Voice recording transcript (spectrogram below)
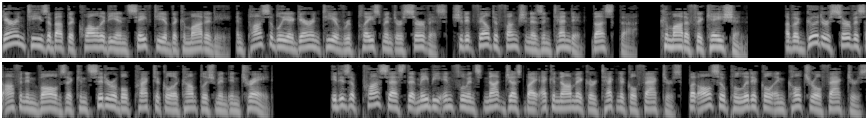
Guarantees about the quality and safety of the commodity, and possibly a guarantee of replacement or service, should it fail to function as intended, thus, the commodification of a good or service often involves a considerable practical accomplishment in trade. It is a process that may be influenced not just by economic or technical factors, but also political and cultural factors,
